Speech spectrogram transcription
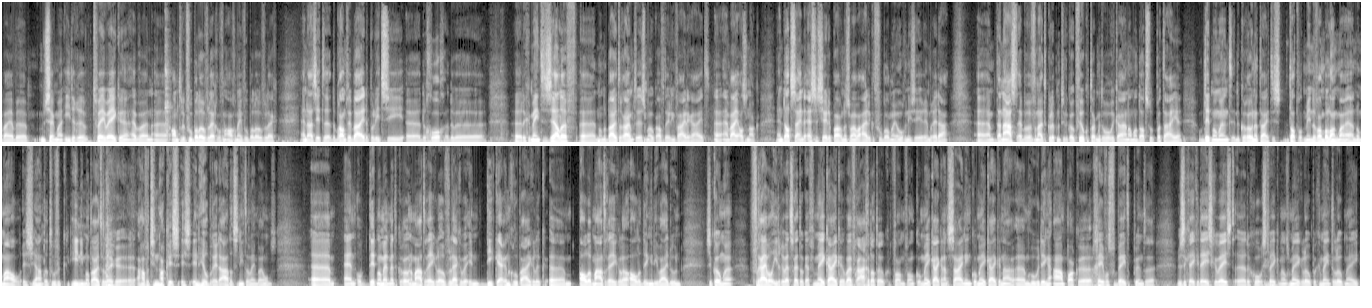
wij hebben zeg maar iedere twee weken hebben we een ambtelijk voetbaloverleg of een algemeen voetbaloverleg. En daar zitten de brandweer bij, de politie, de GOR, de, eh, de gemeente zelf, eh, en dan de buitenruimtes, maar ook afdeling veiligheid eh, en wij als NAC. En dat zijn de essentiële partners waar we eigenlijk het voetbal mee organiseren in Breda. Ehm, daarnaast hebben we vanuit de club natuurlijk ook veel contact met de horeca en allemaal dat soort partijen. Op dit moment in de coronatijd is dat wat minder van belang. Maar hè, normaal is, ja, dat hoef ik hier niemand uit te leggen. avondje nak is, is in heel Breda, dat is niet alleen bij ons. Ehm, en op dit moment met de coronamaatregelen overleggen we in die kerngroep eigenlijk ehm, alle maatregelen, alle dingen die wij doen. Ze komen vrijwel iedere wedstrijd ook even meekijken. Wij vragen dat ook. Van, van kom meekijken naar de signing, kom meekijken naar ehm, hoe we dingen aanpakken, geef ons verbeterpunten. Dus de GGD is geweest, eh, de GOR is twee keer met ons meegelopen, gemeente loopt mee.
